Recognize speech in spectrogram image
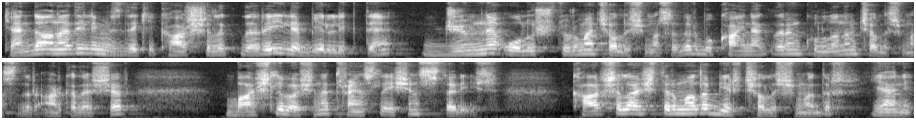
kendi ana dilimizdeki karşılıkları ile birlikte cümle oluşturma çalışmasıdır. Bu kaynakların kullanım çalışmasıdır arkadaşlar. Başlı başına Translation Studies. Karşılaştırmalı bir çalışmadır. Yani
